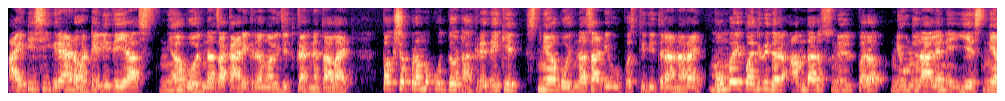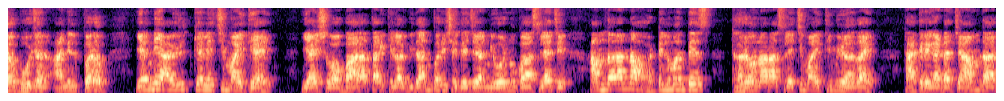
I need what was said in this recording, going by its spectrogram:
I T C grand hotel इथे या स्नेह भोजनाचा कार्यक्रम आयोजित करण्यात आला आहे पक्ष प्रमुख उद्धव ठाकरे देखील स्नेह भोजनासाठी उपस्थितीत राहणार आहे मुंबई पदवीधर आमदार सुनील परब निवडून आल्याने हे स्नेह भोजन अनिल परब यांनी आयोजित केल्याची माहिती आहे. याशिवाय बारा तारखेला विधान परिषदेच्या निवडणुका असल्याचे आमदारांना हॉटेलमध्येच ठरवणार असल्याची माहिती मिळत आहे. ठाकरे गटाचे आमदार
